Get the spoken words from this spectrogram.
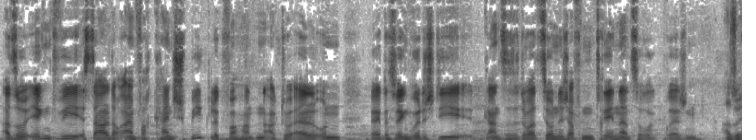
Also irgendwie ist da halt auch einfach kein Spielglück vorhanden aktuell und deswegen würde ich die ganze Situation nicht auf den Trainer zurückbrechen. Also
